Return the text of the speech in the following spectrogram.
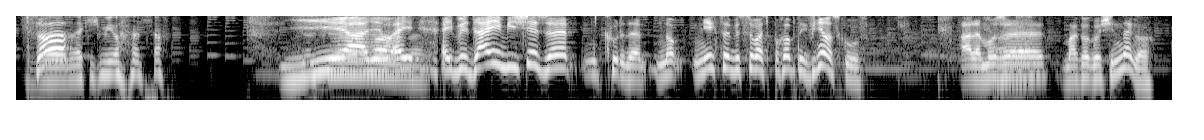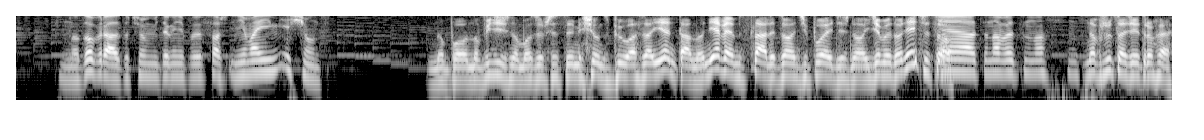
Co? Że, jakiś miło, no. Ja nie ej, ej, wydaje mi się, że... Kurde, no nie chcę wysyłać pochopnych wniosków. Ale może ma kogoś innego. No dobra, ale to czemu mi tego nie powie twarz? I nie ma jej miesiąc. No bo, no widzisz, no może przez ten miesiąc była zajęta. No nie wiem, stary, co mam ci powiedzieć. No idziemy do niej, czy co? Nie, ale to nawet, no, Nawrzucać jej trochę.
